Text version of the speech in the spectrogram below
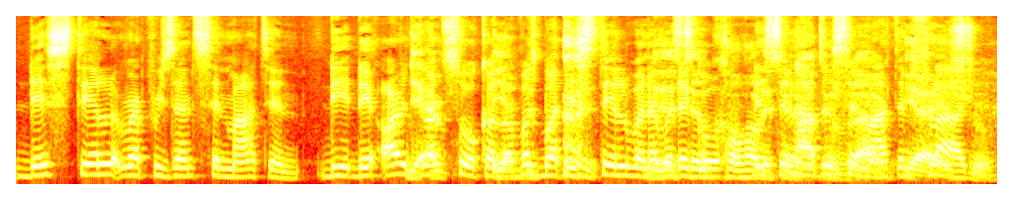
they still represent St. Martin. They they are Yeah, Dutch soca yeah, lovers, but- but they still whenever they they, still go, come they still St. have the St. Martin Yeah, it's flag. true.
